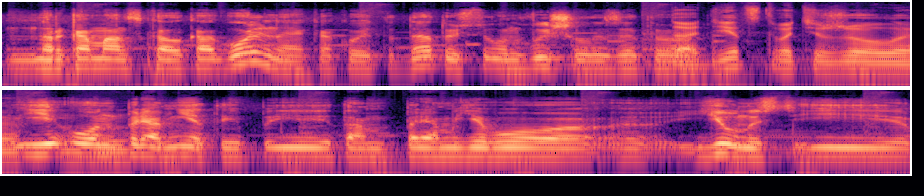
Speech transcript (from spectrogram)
наркоманско-алкогольное какое-то, да, то есть он вышел из этого. Да, детство тяжелое. И он Мгм. прям, нет, и, и там прям его э, юность и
